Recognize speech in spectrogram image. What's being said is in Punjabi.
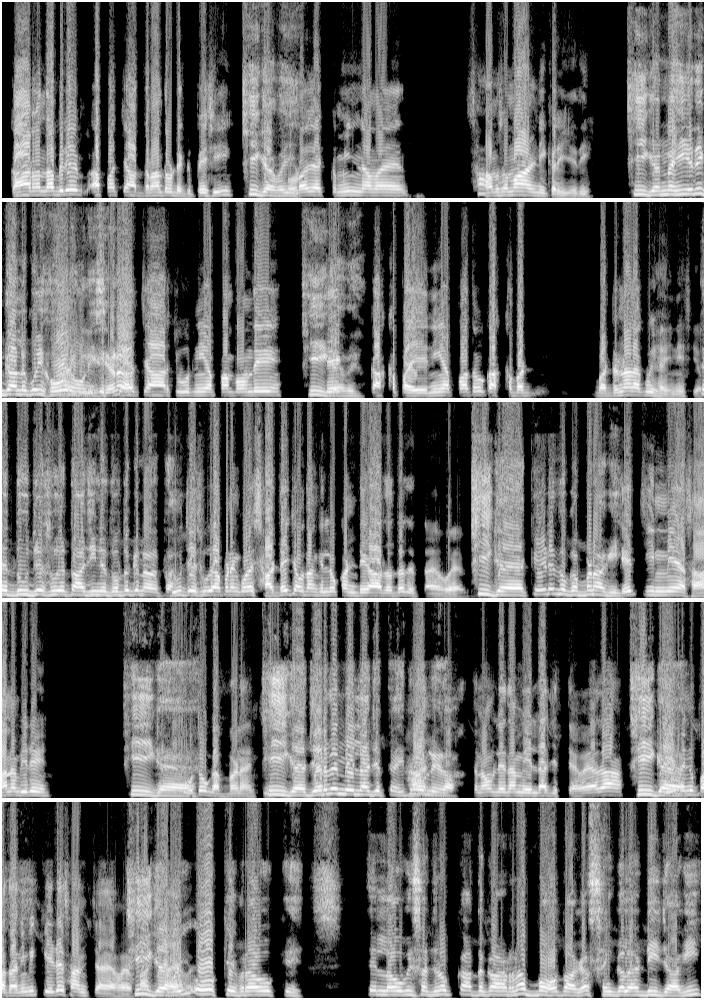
ਕਾਰਨ ਦਾ ਵੀਰੇ ਆਪਾਂ ਚਾਦਰਾਂ ਤੋਂ ਡਿੱਗ ਪਏ ਸੀ। ਠੀਕ ਹੈ ਬਾਈ। ਥੋੜਾ ਜਿਹਾ ਇੱਕ ਮਹੀਨਾ ਮੈਂ ਸਾਂਭ ਸੰਭਾਲ ਨਹੀਂ ਕਰੀ ਇਹਦੀ। ਠੀਕ ਹੈ ਨਹੀਂ ਇਹਦੀ ਗੱਲ ਕੋਈ ਹੋਰ ਹੋਣੀ ਸੀ ਹਨਾ? ਚਾਰ ਚੂਰ ਨਹੀਂ ਆਪਾਂ ਪਾਉਂਦੇ। ਠੀਕ ਹੈ ਬਾਈ। ਕੱਖ ਪਏ ਨਹੀਂ ਆਪਾਂ ਤੋਂ ਕੱਖ ਵੱਢਣ ਵਾਲਾ ਕੋਈ ਹੈ ਹੀ ਨਹੀਂ ਸੀ ਤੇ ਦੂਜੇ ਸੂਏ ਤਾਜੀ ਨੇ ਦੁੱਧ ਕਿੰਨਾ ਦਿੱਤਾ? ਦੂਜੇ ਸੂਏ ਆਪਣੇ ਕੋਲੇ 14.5 ਕਿਲੋ ਕੰਡੇ ਵਾਲਾ ਦੁੱਧ ਦਿੱਤਾ ਹੋਇਆ ਠੀਕ ਹੈ ਕਿਹੜੇ ਤੋਂ ਗੱਬਣ ਆ ਗਈ? ਇਹ ਚੀਮੇ ਆਸਾਨ ਵੀਰੇ। ਠੀਕ ਹੈ। ਉਹ ਤੋਂ ਗੱਬਣ ਹੈ ਠੀਕ ਹੈ ਜਿਹੜੇ ਮੇਲਾ ਜਿੱਤਿਆ ਸੀ ਧਰੋਲੇ ਦਾ। ਤਨੌਲੇ ਦਾ ਮੇਲਾ ਜਿੱਤਿਆ ਹੋਇਆ ਦਾ। ਠੀਕ ਇਹ ਹੈ ਮੈਨੂੰ ਪਤਾ ਨਹੀਂ ਵੀ ਕਿਹੜੇ ਸੰਨ ਚ ਆਇਆ ਹੋਇਆ ਠੀਕ ਹੈ ਬਾਈ ਓਕੇ ਭਰਾ ਓਕੇ। ਤੇ ਲਓ ਵੀ ਸੱਜਣੋ ਕੱਦ ਕਾਠ ਨਾ ਬਹੁਤ ਆ ਗਿਆ ਸਿੰਗਲ ਹੱਡੀ ਜਾ ਗਈ।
